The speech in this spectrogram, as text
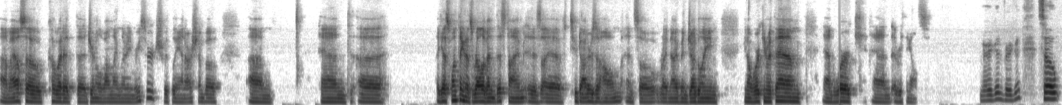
Um, I also co-edit the Journal of Online Learning Research with Leanne Archambault. Um, and uh, I guess one thing that's relevant this time is I have two daughters at home. And so right now I've been juggling, you know, working with them and work and everything else. Very good, very good. So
